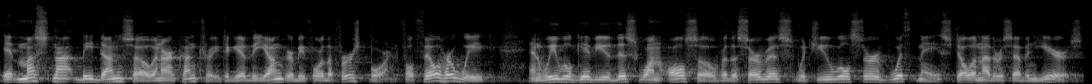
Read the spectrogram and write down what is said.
It must not be done so in our country to give the younger before the firstborn. Fulfill her week, and we will give you this one also for the service which you will serve with me still another seven years.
